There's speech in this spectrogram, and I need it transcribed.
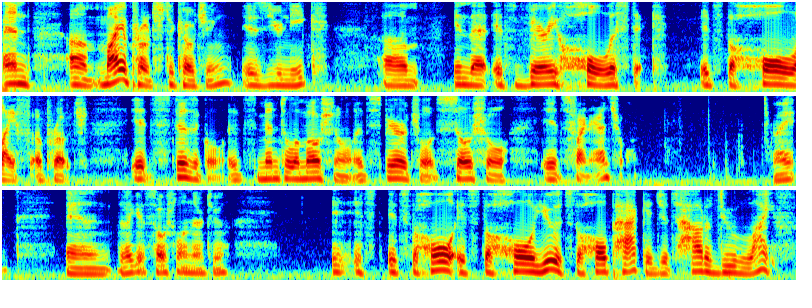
And um, my approach to coaching is unique um, in that it's very holistic, it's the whole life approach. It's physical, it's mental, emotional, it's spiritual, it's social, it's financial. Right? And did I get social in there too? it's it's the whole it's the whole you, it's the whole package. It's how to do life.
